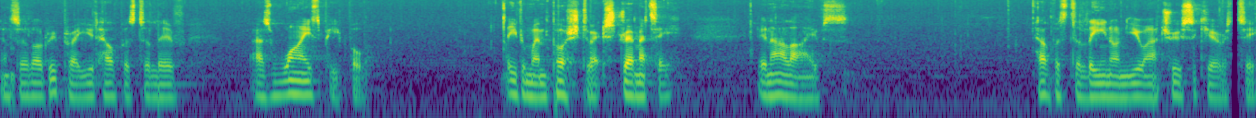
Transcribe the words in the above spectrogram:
And so, Lord, we pray you'd help us to live as wise people, even when pushed to extremity in our lives. Help us to lean on you, our true security.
